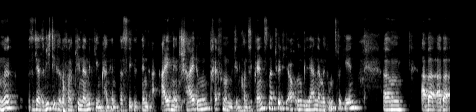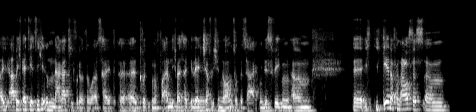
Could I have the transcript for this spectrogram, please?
ne, das ist ja das Wichtigste, was man Kindern mitgeben kann, dass sie eigene Entscheidungen treffen und mit den Konsequenzen natürlich auch irgendwie lernen, damit umzugehen. Ähm, aber, aber, aber ich werde sie jetzt nicht in ein Narrativ oder sowas halt äh, äh, drücken, vor allem nicht, weil es halt gesellschaftliche Normen so besagen. Deswegen, ähm, äh, ich, ich gehe davon aus, dass, ähm,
